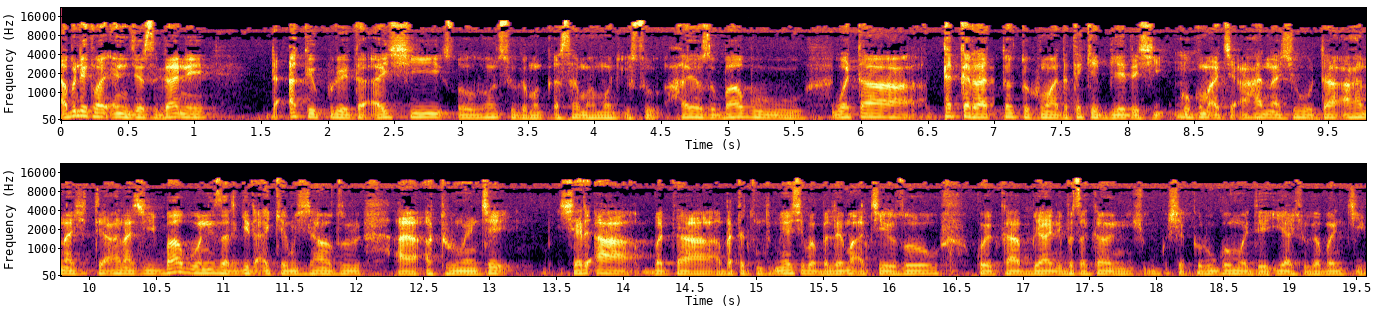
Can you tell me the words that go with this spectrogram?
abin da kawai yan su gane da aka kure ta aishi tsohon shugaban kasa Muhammadu Isu har yanzu babu wata takarda ta kuma da take biye da shi ko kuma a ce an hana shi huta an hana shi ta hana shi babu wani zargi da ake mishi a turmance. Shari'a bata bata tuntume shi ba balle ma a ce zo ko ka bayani bisa kan shekaru goma da iya shugabanci.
